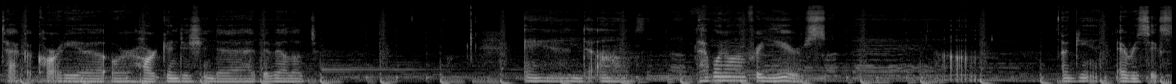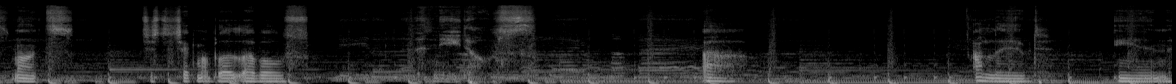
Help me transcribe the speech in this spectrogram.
tachycardia or heart condition that I had developed. And um, that went on for years. Um, again, every six months, just to check my blood levels, the needles. Uh, I lived in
